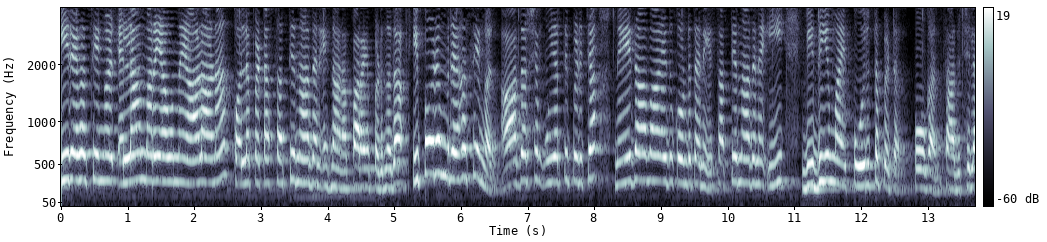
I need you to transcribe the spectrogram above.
ഈ രഹസ്യങ്ങൾ എല്ലാം അറിയാവുന്നയാളാണ് കൊല്ലപ്പെട്ട സത്യനാഥൻ എന്നാണ് പറയപ്പെടുന്നത്. ഇപ്പോഴും രഹസ്യങ്ങൾ ആദർശം ഉയർത്തിപ്പിടിച്ച നേതാവായതുകൊണ്ട് തന്നെ സത്യനാഥന് ഈ വിധിയുമായി പൊരുത്തപ്പെട്ട് പോകാൻ സാധിച്ചില്ല.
